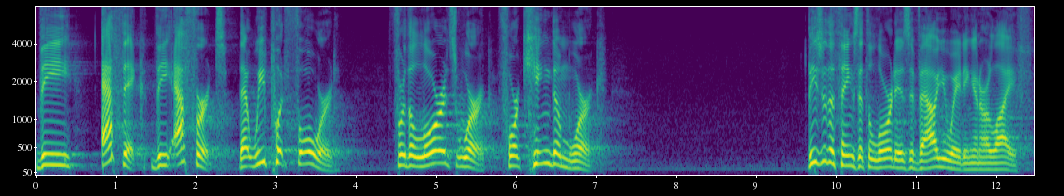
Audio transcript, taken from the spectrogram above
The ethic, the effort that we put forward for the Lord's work, for kingdom work, these are the things that the Lord is evaluating in our life.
